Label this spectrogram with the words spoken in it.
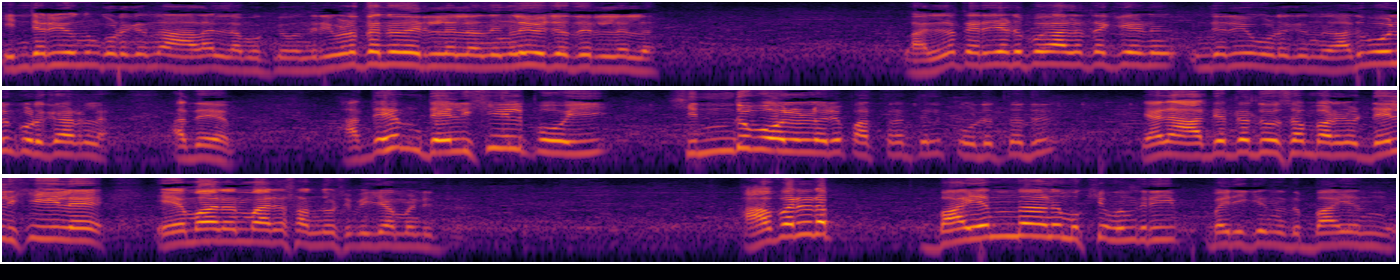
ഇന്റർവ്യൂ ഒന്നും കൊടുക്കുന്ന ആളല്ല മുഖ്യമന്ത്രി. ഇവിടെ തന്നെ തരില്ലല്ലോ നിങ്ങൾ ചോദിച്ചാൽ തരില്ലല്ലോ. വല്ല തെരഞ്ഞെടുപ്പ് കാലത്തൊക്കെയാണ് ഇന്റർവ്യൂ കൊടുക്കുന്നത്. അതുപോലും കൊടുക്കാറില്ല അദ്ദേഹം. അദ്ദേഹം ഡൽഹിയിൽ പോയി ഹിന്ദു പോലുള്ള ഒരു പത്രത്തിൽ കൊടുത്തത് ഞാൻ ആദ്യത്തെ ദിവസം പറഞ്ഞു ഡൽഹിയിലെ ഏമാനന്മാരെ സന്തോഷിപ്പിക്കാൻ വേണ്ടിയിട്ട്. അവരുടെ ഭയന്നാണ് മുഖ്യമന്ത്രി ഭരിക്കുന്നത് ഭയന്ന്.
